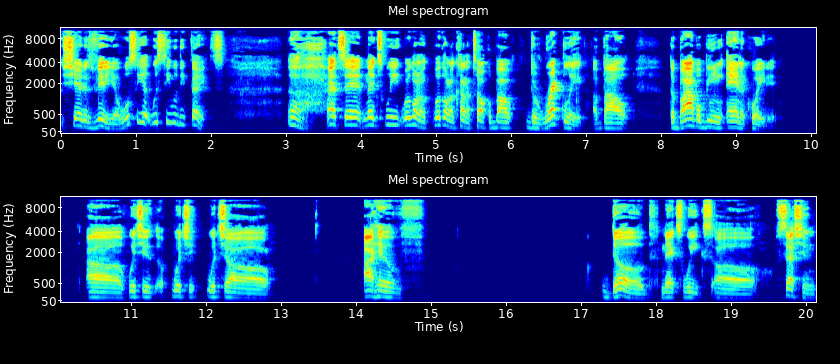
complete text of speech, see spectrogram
share this video. We'll see. We'll see what he thinks. Uh, that said, next week we're gonna we're gonna kind of talk about directly about the Bible being antiquated, uh, which is which which uh, I have dubbed next week's uh, session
